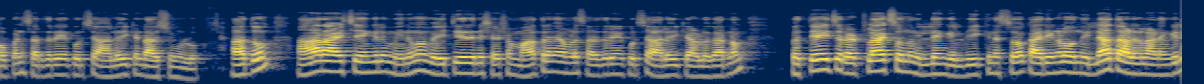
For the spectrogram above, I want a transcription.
ഓപ്പൺ സർജറിയെ കുറിച്ച് ആലോചിക്കേണ്ട ആവശ്യമുള്ളൂ. അതും ആറാഴ്ചയെങ്കിലും മിനിമം വെയിറ്റ് ചെയ്തതിന് ശേഷം മാത്രമേ നമ്മൾ സർജറിയെക്കുറിച്ച് ആലോചിക്കാവുള്ളൂ കാരണം പ്രത്യേകിച്ച് റെഡ് ഫ്ലാഗ്സ് ഒന്നും ഇല്ലെങ്കിൽ വീക്ക്നെസ്സോ കാര്യങ്ങളോ ഒന്നും ഇല്ലാത്ത ആളുകളാണെങ്കിൽ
